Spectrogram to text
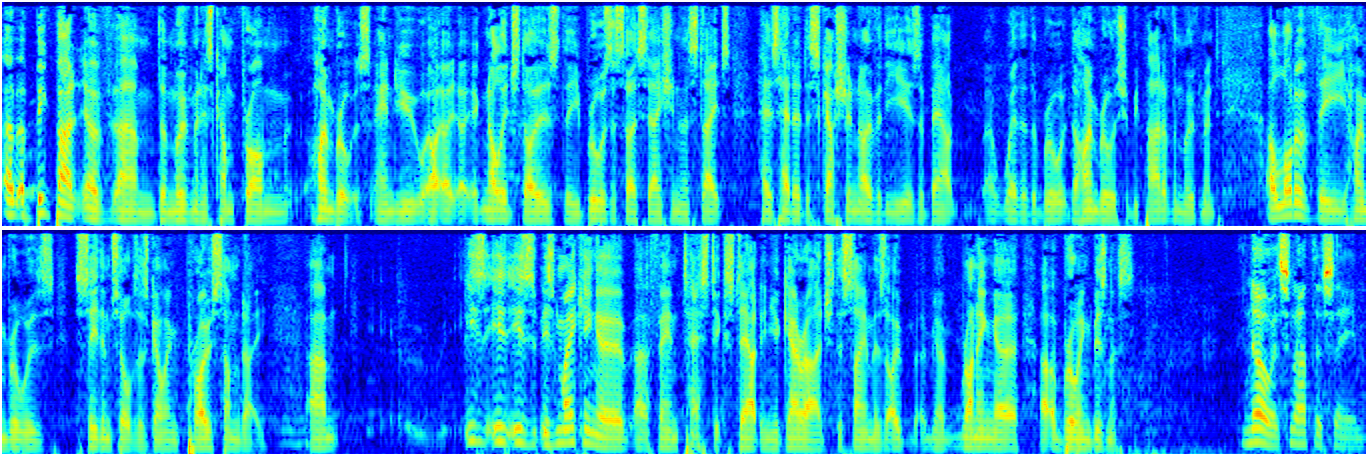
a, a big part of um, the movement has come from homebrewers, and you uh, uh, acknowledge those. The Brewers Association in the states has had a discussion over the years about uh, whether the brewer, the homebrewers should be part of the movement. A lot of the homebrewers see themselves as going pro someday. Um, is, is, is making a, a, fantastic stout in your garage the same as you know, running a, a brewing business? No, it's not the same,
